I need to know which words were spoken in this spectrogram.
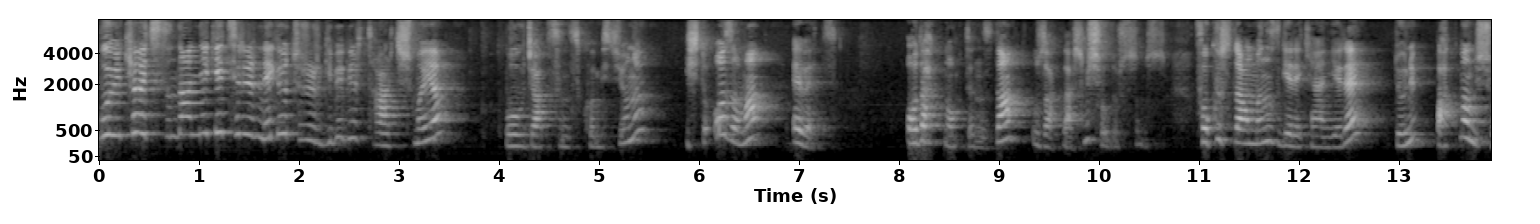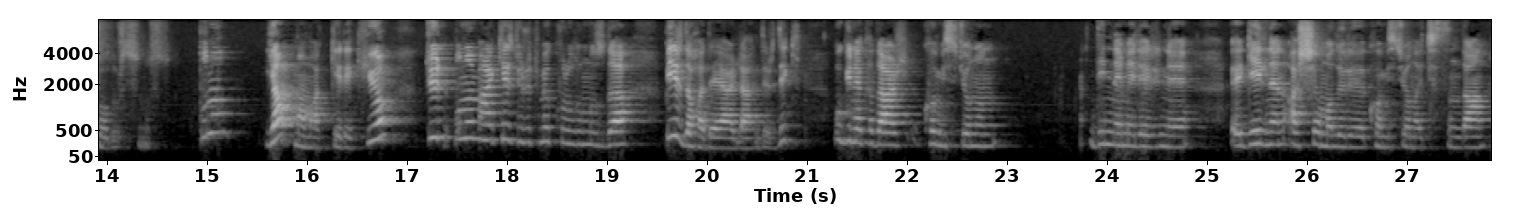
Bu ülke açısından ne getirir ne götürür gibi bir tartışmaya boğacaksınız komisyonu. İşte o zaman evet odak noktanızdan uzaklaşmış olursunuz. Fokuslanmanız gereken yere dönüp bakmamış olursunuz. Bunu yapmamak gerekiyor. Dün bunu Merkez Yürütme Kurulumuzda bir daha değerlendirdik. Bugüne kadar komisyonun dinlemelerini, e, gelinen aşamaları komisyon açısından,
